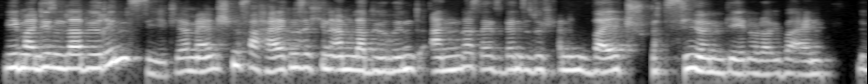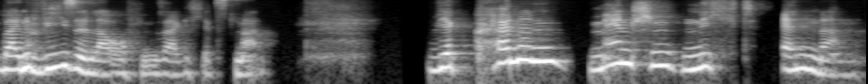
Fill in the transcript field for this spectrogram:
Wie man diesen Labyrinth sieht. Ja, Menschen verhalten sich in einem Labyrinth anders, als wenn sie durch einen Wald spazieren gehen oder über, ein, über eine Wiese laufen, sage ich jetzt mal. Wir können Menschen nicht ändern.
